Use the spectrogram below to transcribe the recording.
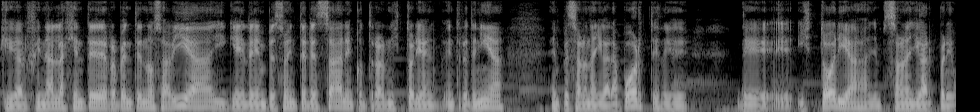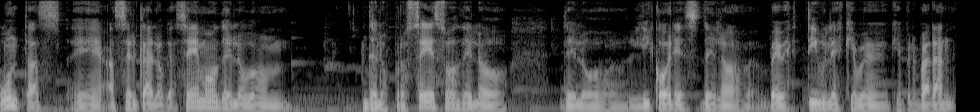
que al final la gente de repente no sabía y que le empezó a interesar, encontrar una historia en- entretenida, empezaron a llegar aportes de, de, eh, historias, empezaron a llegar preguntas eh, acerca de lo que hacemos, de, lo, mm, de los procesos, de los de los licores, de los bebestibles que, que preparan,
